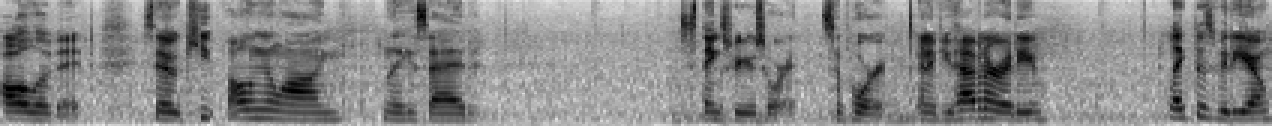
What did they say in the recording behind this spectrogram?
all of it. So keep following along, like I said, just thanks for your support. And if you haven't already, like this video,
